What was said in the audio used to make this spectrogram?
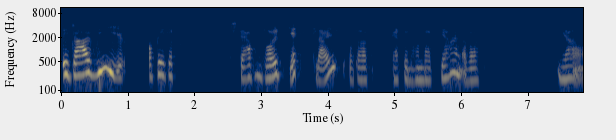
Egal wie. Ob ihr jetzt sterben wollt, jetzt gleich oder erst in 100 Jahren, aber ja,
